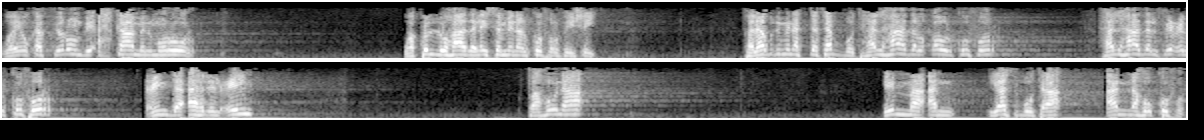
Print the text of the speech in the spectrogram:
ويكفرون بأحكام المرور وكل هذا ليس من الكفر في شيء. فلا بد من التثبت هل هذا القول كفر؟ هل هذا الفعل كفر عند أهل العلم؟ فهنا إما أن يثبت أنه كفر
